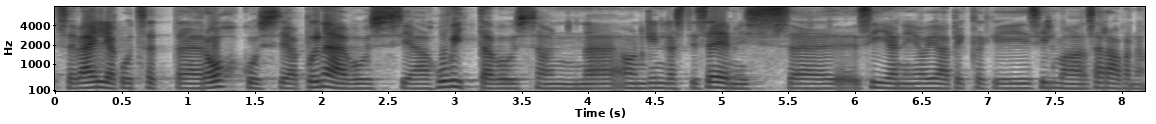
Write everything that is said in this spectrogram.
see väljakutsete rohkus ja põnevus ja huvitavus on, on kindlasti see, mis äh, siiani hoiab ikkagi silma säravana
